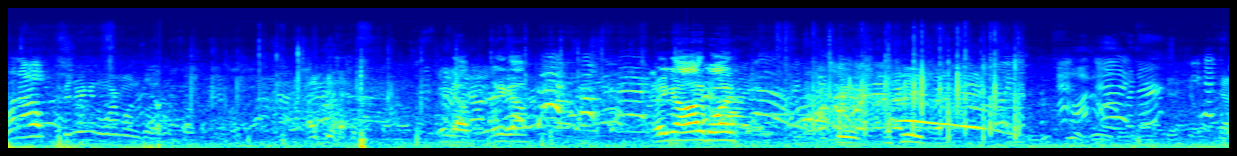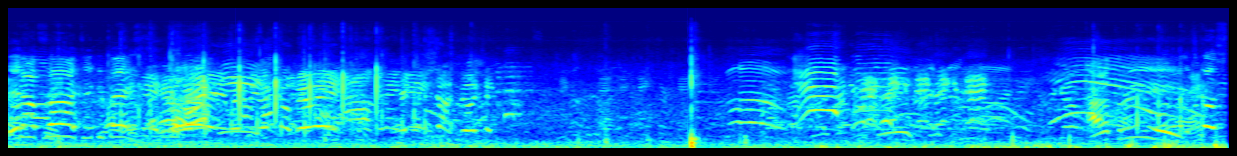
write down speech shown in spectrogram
One out. Been ringing the warm ones off. I guess. There you go. There you go. Attaboy. That's huge. That's huge. Get outside. Take your base. Three. Let's.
